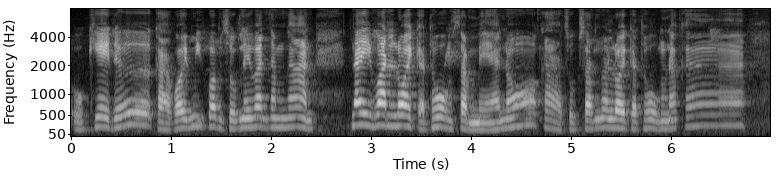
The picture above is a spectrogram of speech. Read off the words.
โอเคเด้อค่ะขอให้มีความสุขในวันทำงาน ในวันลอยกระทงสมแหมเนาะค่ะ สุขสันต์วันลอยกระทงนะคะ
